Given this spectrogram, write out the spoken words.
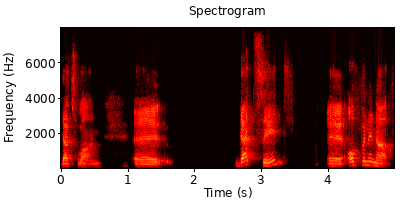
that's one. Uh, that said, uh, often enough,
